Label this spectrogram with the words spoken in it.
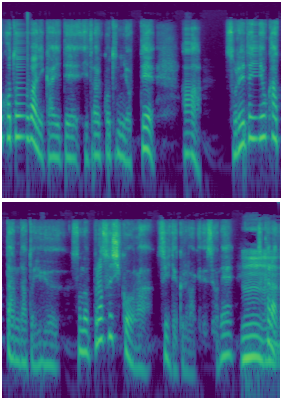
う言葉に変えていただくことによって、ああ、それで良かったんだという、そのプラス思考がついてくるわけですよね。ですから、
